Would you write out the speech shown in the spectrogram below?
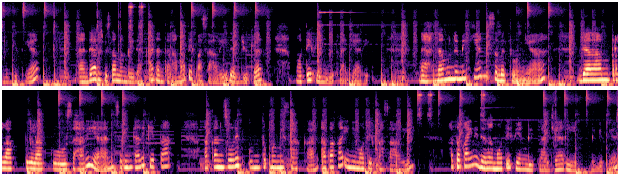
begitu ya anda harus bisa membedakan antara motif asali dan juga motif yang dipelajari. Nah, namun demikian sebetulnya dalam perilaku seharian sering kali kita akan sulit untuk memisahkan apakah ini motif asali ataukah ini adalah motif yang dipelajari, begitu ya.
